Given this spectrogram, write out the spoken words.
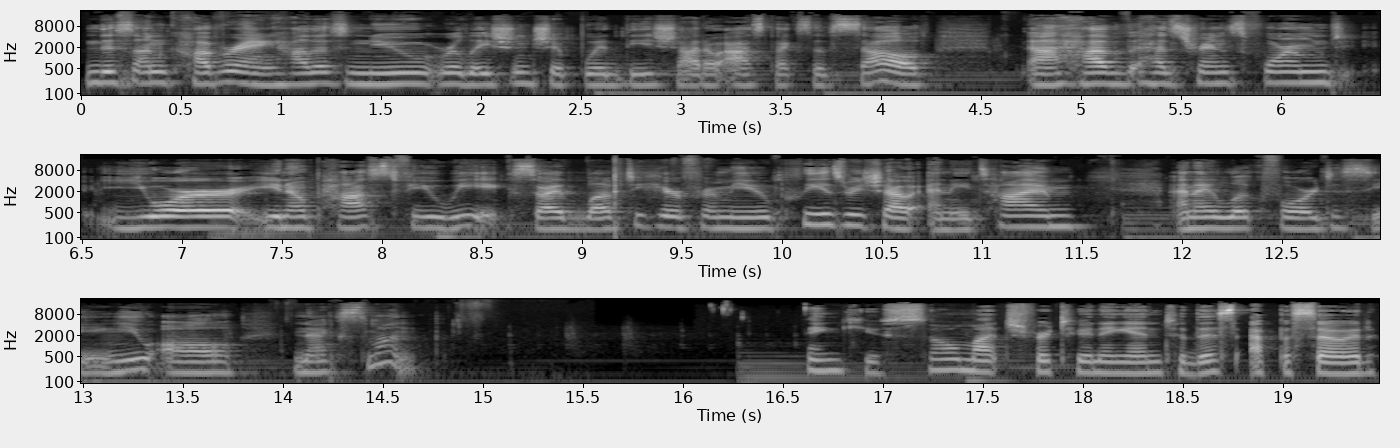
this uncovering how this new relationship with these shadow aspects of self uh, have has transformed your you know past few weeks so i'd love to hear from you please reach out anytime and i look forward to seeing you all next month Thank you so much for tuning in to this episode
